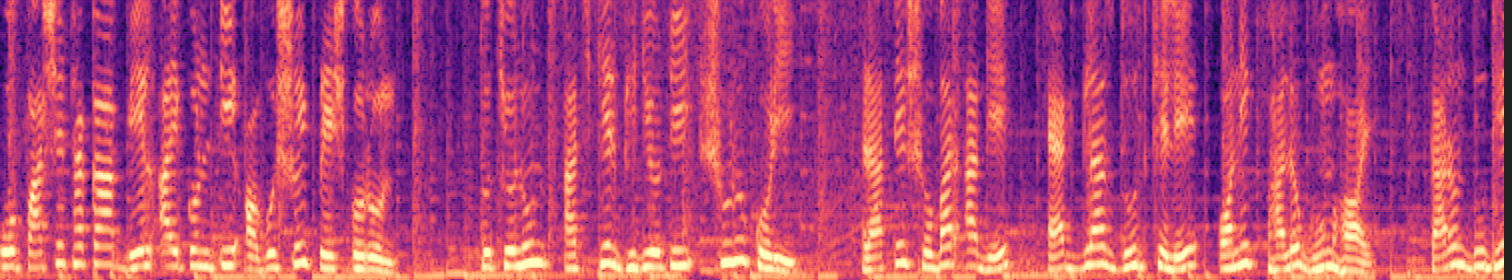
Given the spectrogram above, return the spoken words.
ও পাশে থাকা বেল আইকনটি অবশ্যই প্রেস করুন। তো চলুন আজকের ভিডিওটি শুরু করি। রাতে শোবার আগে এক গ্লাস দুধ খেলে অনেক ভালো ঘুম হয়, কারণ দুধে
